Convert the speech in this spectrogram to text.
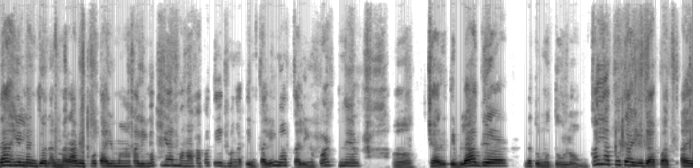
Dahil nandiyon ang marami po tayong mga kalingap yan, mga kapatid, mga team kalingap, kalingap partner, ah, charity vlogger na tumutulong. Kaya po tayo dapat ay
